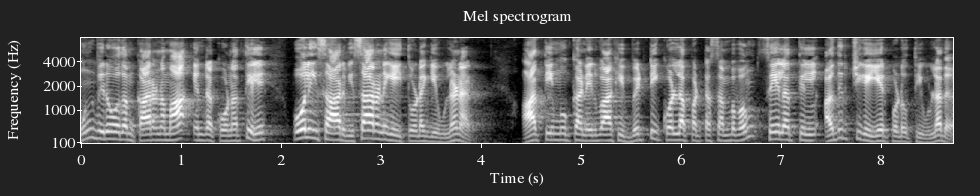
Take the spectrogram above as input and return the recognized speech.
முன்விரோதம் காரணமா என்ற கோணத்தில் போலீசார் விசாரணையை தொடங்கியுள்ளனர். அதிமுக நிர்வாகி வெட்டி கொல்லப்பட்ட சம்பவம் சேலத்தில் அதிர்ச்சியை ஏற்படுத்தியுள்ளது.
